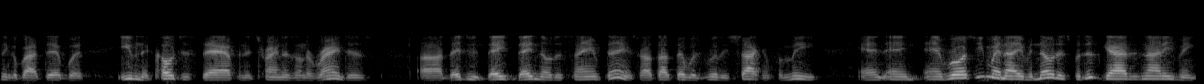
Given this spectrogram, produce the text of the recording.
think about that, but even the coaching staff and the trainers on the Rangers, uh, they do they they know the same thing. So I thought that was really shocking for me. And and and Royce, you may not even notice, but this guy does not even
